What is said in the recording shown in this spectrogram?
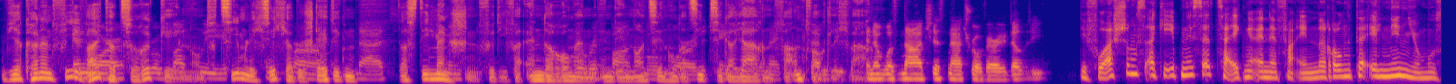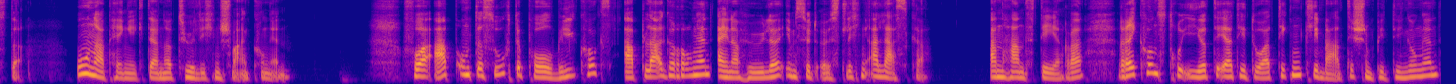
Wir können viel weiter zurückgehen und ziemlich sicher bestätigen, dass die Menschen für die Veränderungen in den 1970er Jahren verantwortlich waren. Die Forschungsergebnisse zeigen eine Veränderung der El Niño-Muster, unabhängig der natürlichen Schwankungen. Vorab untersuchte Paul Wilcox Ablagerungen einer Höhle im südöstlichen Alaska. Anhand derer rekonstruierte er die dortigen klimatischen Bedingungen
